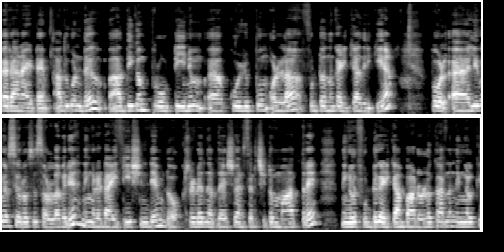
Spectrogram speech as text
വരാനായിട്ട്. അതുകൊണ്ട് അധികം പ്രോട്ടീനും കൊഴുപ്പും ഉള്ള ഫുഡൊന്നും കഴിക്കാതിരിക്കുക. അപ്പോൾ ലിവർ സിറോസിസ് ഉള്ളവർ നിങ്ങളുടെ ഡയറ്റീഷ്യന്റെയും ഡോക്ടറുടെ നിർദ്ദേശം അനുസരിച്ചിട്ട് മാത്രമേ നിങ്ങൾ ഫുഡ് കഴിക്കാൻ പാടുള്ളൂ. കാരണം നിങ്ങൾക്ക്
